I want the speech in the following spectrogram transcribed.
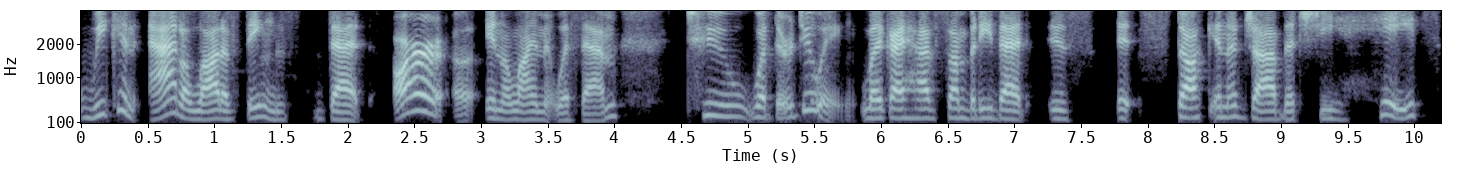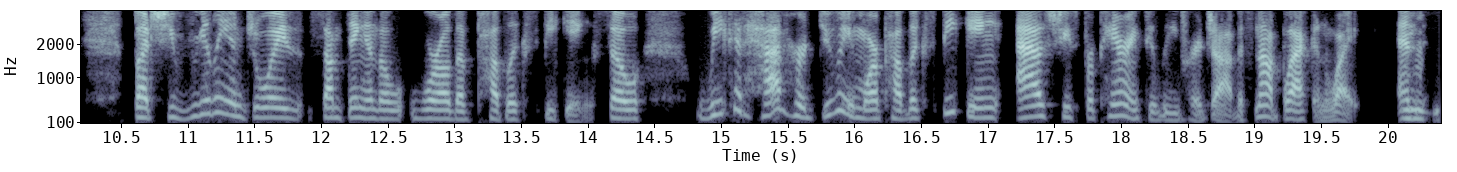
we can add a lot of things that are uh, in alignment with them to what they're doing. Like I have somebody that is it's stuck in a job that she hates, but she really enjoys something in the world of public speaking. So we could have her doing more public speaking as she's preparing to leave her job. It's not black and white. And mm-hmm.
